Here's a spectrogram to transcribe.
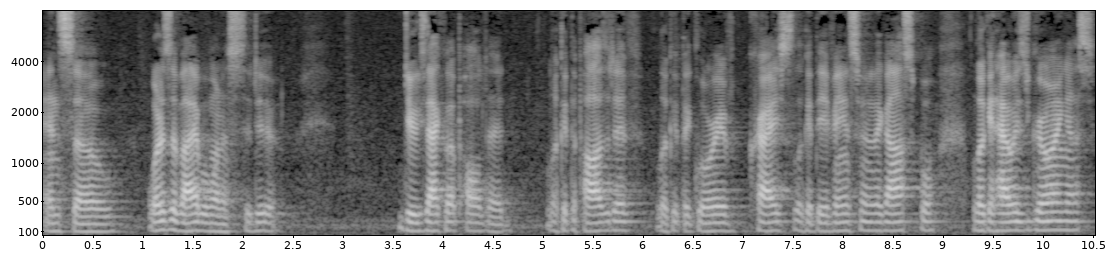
And so, what does the Bible want us to do? Do exactly what Paul did. Look at the positive, look at the glory of Christ, look at the advancement of the gospel, look at how he's growing us,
